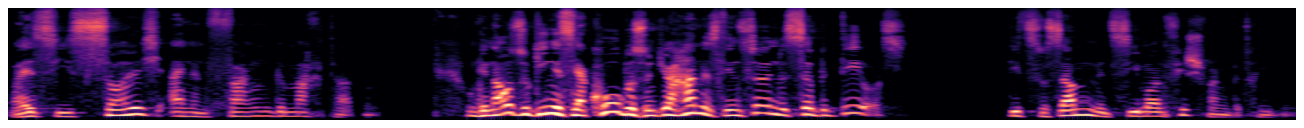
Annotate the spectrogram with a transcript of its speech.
weil sie solch einen Fang gemacht hatten. Und genauso ging es Jakobus und Johannes, den Söhnen des Zebedäus, die zusammen mit Simon Fischfang betrieben.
